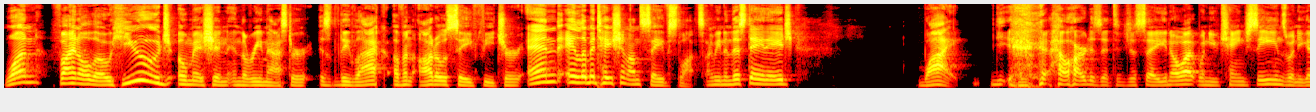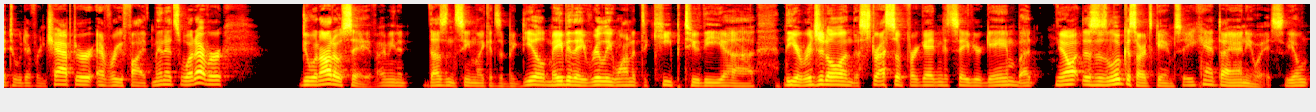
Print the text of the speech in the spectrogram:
One final, though, huge omission in the remaster is the lack of an autosave feature and a limitation on save slots. I mean, in this day and age, why? How hard is it to just say, you know what, when you change scenes, when you get to a different chapter, every five minutes, whatever, do an autosave? I mean, it doesn't seem like it's a big deal. Maybe they really wanted to keep to the uh, the original and the stress of forgetting to save your game, but you know what? This is a LucasArts game, so you can't die anyways. The, o-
